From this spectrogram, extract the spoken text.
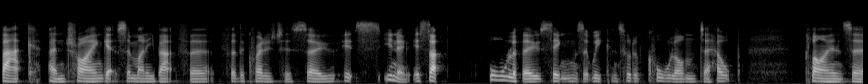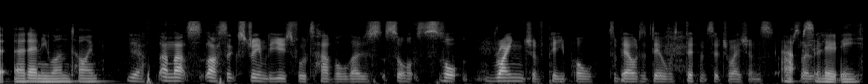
back and try and get some money back for for the creditors. So it's you know it's that all of those things that we can sort of call on to help clients at, at any one time. Yeah, and that's that's extremely useful to have all those sort sort range of people to be able to deal with different situations. Absolutely. Absolutely.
